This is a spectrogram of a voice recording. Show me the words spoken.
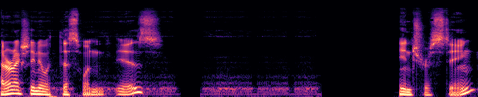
I don't actually know what this one is. Interesting.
